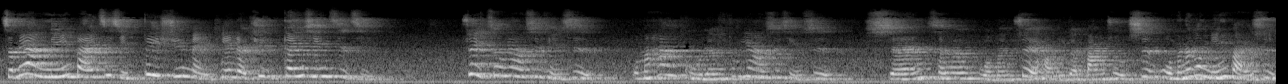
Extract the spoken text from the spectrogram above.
怎么样明白自己必须每天的去更新自己。最重要的事情是我们和古人不一样的事情是。神成为我们最好的一个帮助，是我们能够明白的是，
